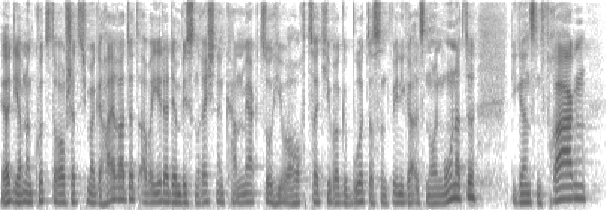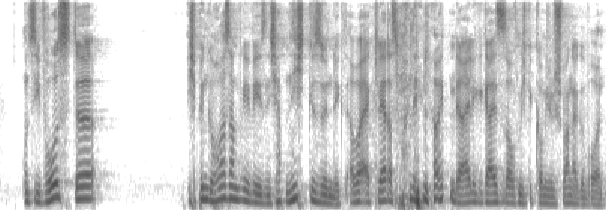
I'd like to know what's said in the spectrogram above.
Ja, die haben dann kurz darauf, schätze ich mal, geheiratet, aber jeder, der ein bisschen rechnen kann, merkt so, hier war Hochzeit, hier war Geburt, das sind weniger als neun Monate. Die ganzen Fragen. Und sie wusste, ich bin gehorsam gewesen, ich habe nicht gesündigt, aber erklär das mal den Leuten, der Heilige Geist ist auf mich gekommen, ich bin schwanger geworden.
